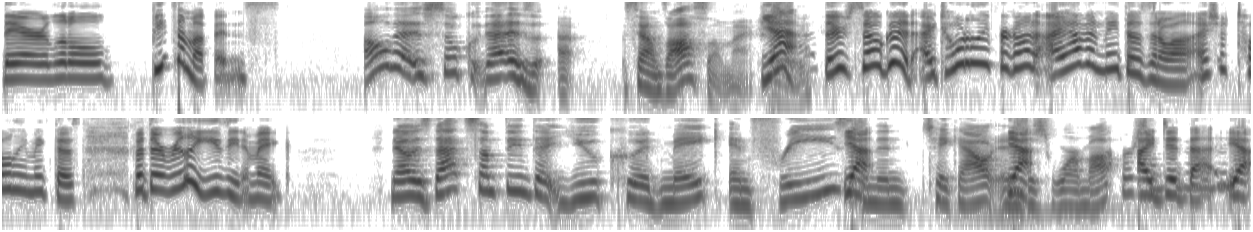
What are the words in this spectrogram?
they're little pizza muffins. Oh, that is so cool. That is uh, sounds awesome. Actually. Yeah, they're so good. I totally forgot. I haven't made those in a while. I should totally make those. But they're really easy to make. Now, is that something that you could make and freeze Yeah. and then take out and Yeah. just warm up or something? I did that. Yeah,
